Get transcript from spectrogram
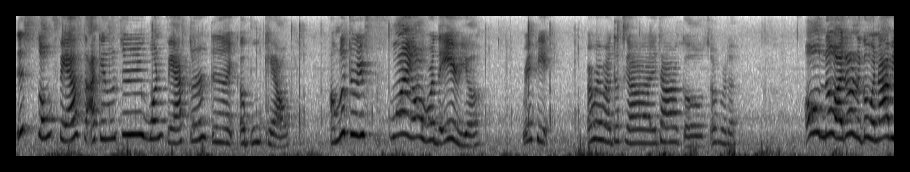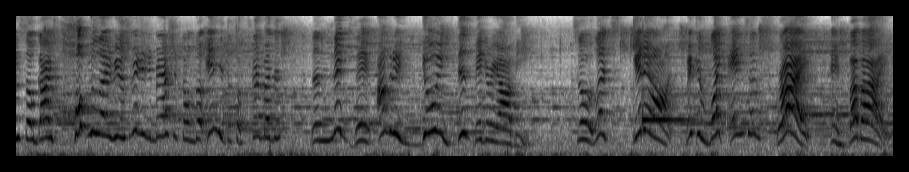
This is so fast that I can literally run faster than like a bull cow. I'm literally flying over the area. Repeat. Over the sky, tacos, over the... Oh no, I don't want to go in obby. So guys, hope you like. Make sure you smash the thumbs up and hit the subscribe button. The next day, I'm going to be doing this bigger obby. So let's get it on. Make sure like and subscribe. And bye-bye.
